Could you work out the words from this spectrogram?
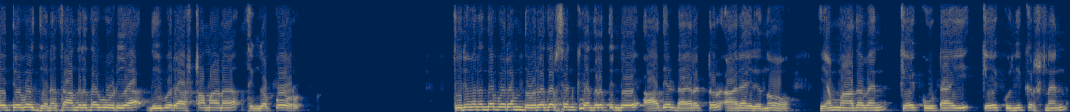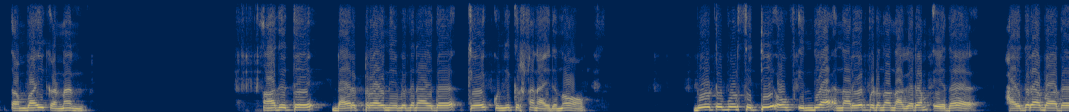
ഏറ്റവും ജനസാന്ദ്രത കൂടിയ ദ്വീപ് രാഷ്ട്രമാണ് സിംഗപ്പൂർ. തിരുവനന്തപുരം ദൂരദർശൻ കേന്ദ്രത്തിന്റെ ആദ്യ ഡയറക്ടർ ആരായിരുന്നു? M Madhavan K Koottayi K Kunhikrishnan Thampayi Kannan. ആദ്യത്തെ ഡയറക്ടറായി നിയമിതനായത് കെ കുഞ്ഞികൃഷ്ണനായിരുന്നു. ബ്യൂട്ടിഫുൾ സിറ്റി ഓഫ് ഇന്ത്യ എന്നറിയപ്പെടുന്ന നഗരം ഏത്? Hyderabad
